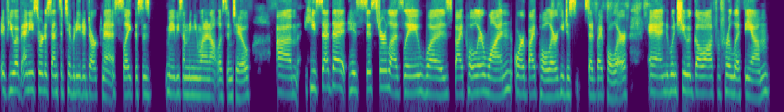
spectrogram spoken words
if you have any sort of sensitivity to darkness, like this is maybe something you want to not listen to. Um, he said that his sister Leslie was bipolar one or bipolar. He just said bipolar. And when she would go off of her lithium,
